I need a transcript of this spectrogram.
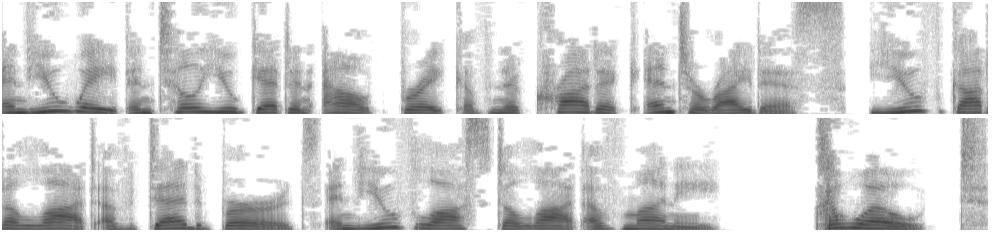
and you wait until you get an outbreak of necrotic enteritis, you've got a lot of dead birds and you've lost a lot of money. Quote,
